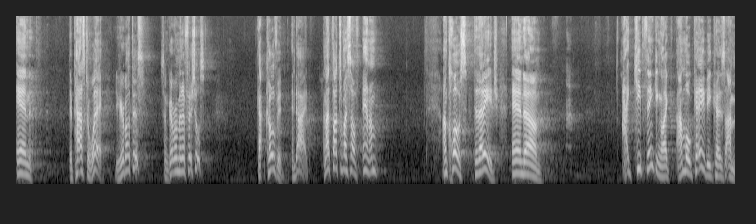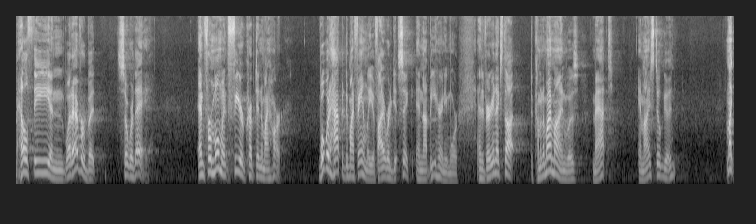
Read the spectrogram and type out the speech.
And they passed away. Do you hear about this? Some government officials got COVID and died. And I thought to myself, man, I'm, I'm close to that age. And um, I keep thinking, like, I'm okay because I'm healthy and whatever, but so were they. And for a moment, fear crept into my heart. What would happen to my family if I were to get sick and not be here anymore? And the very next thought to come into my mind was, Matt, am I still good? I'm like,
